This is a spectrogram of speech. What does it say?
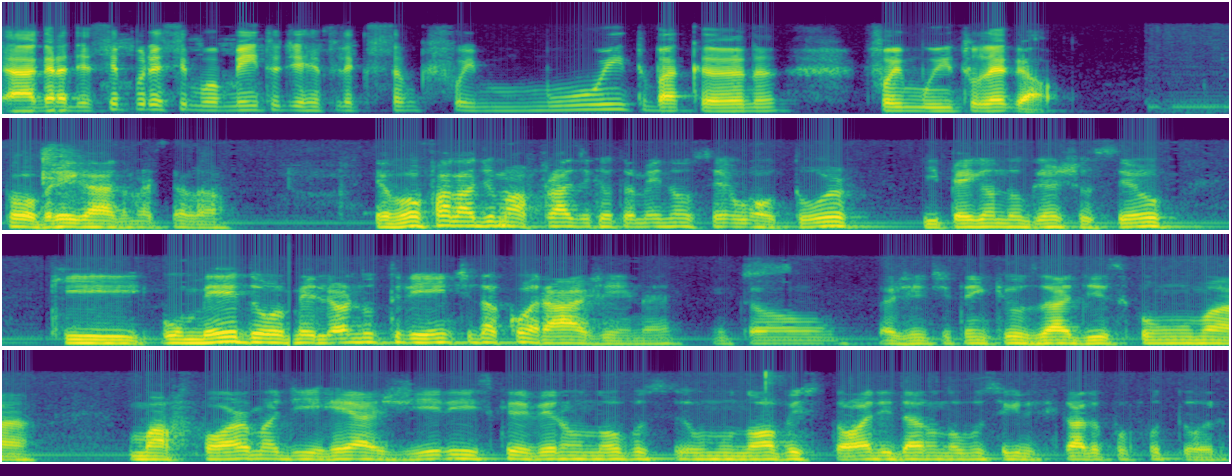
agradecer por esse momento de reflexão que foi muito bacana, foi muito legal. Pô, obrigado, Marcelão. Eu vou falar de uma frase que eu também não sei o autor, e pegando um gancho seu, que o medo é o melhor nutriente da coragem, né? Então, a gente tem que usar disso como uma, uma forma de reagir e escrever um novo, uma nova história e dar um novo significado para o futuro.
